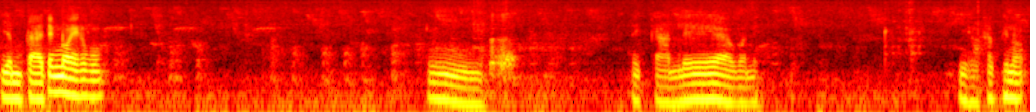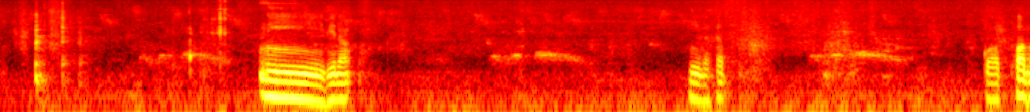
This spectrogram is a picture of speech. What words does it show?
เยี่ยมตาจังหน่อยครับผมอืมในการแล้ววันนี้ นี่แหละครับพี่น้องนี่พี่น้องนี่แหละครับกรอบพร้อม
